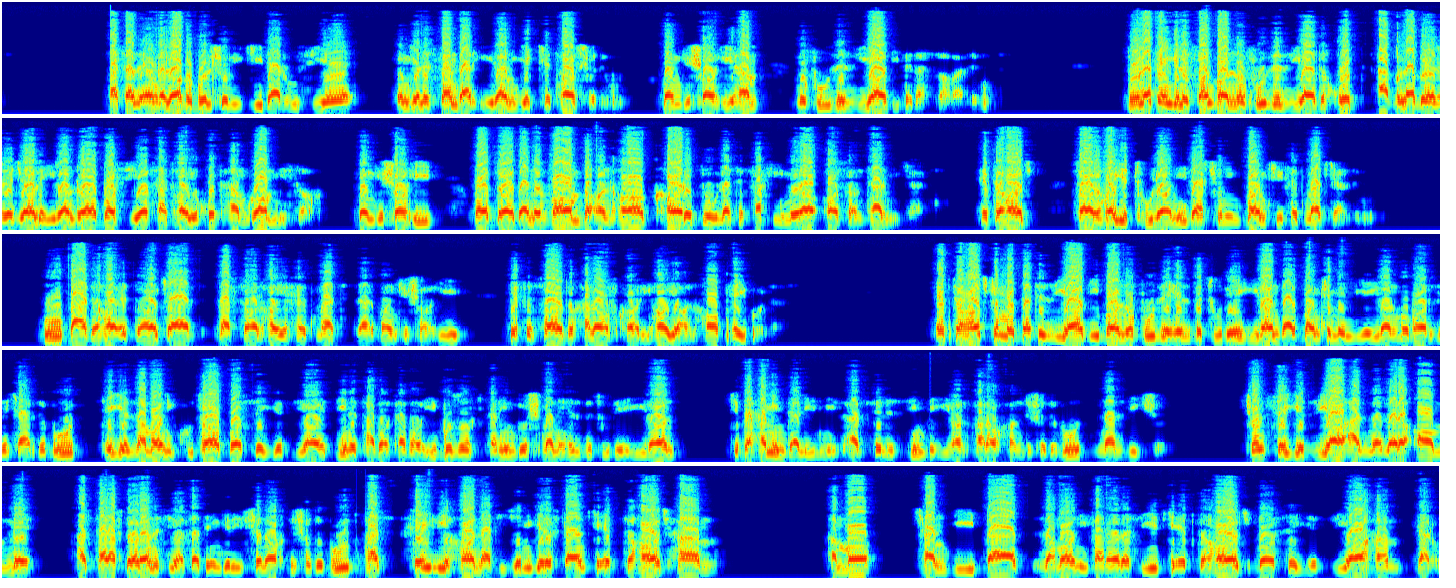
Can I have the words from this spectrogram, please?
پس از انقلاب بلشویکی در روسیه انگلستان در ایران یک کتاز شده بود. بانک شاهی هم نفوذ زیادی به دست آورده بود. دولت انگلستان با نفوذ زیاد خود اغلب رجال ایران را با سیاستهای خود همگام می ساخت بانک شاهی با دادن وام به آنها کار دولت فخیمه را آسانتر می کرد ابتهاج سالهای طولانی در چنین بانکی خدمت کرده بود. او بعدها ادعا کرد در سالهای خدمت در بانک شاهی به فساد و خلافکاری های آنها پی برده ابتهاج که مدت زیادی با نفوذ حزب توده ایران در بانک ملی ایران مبارزه کرده بود طی زمانی کوتاه با سید ضیاءالدین طباطبایی بزرگترین دشمن حزب توده ایران که به همین دلیل نیز از فلسطین به ایران فراخوانده شده بود نزدیک شد. چون سید زیا از نظر عامه از طرفداران سیاست انگلیس شناخته شده بود پس خیلی ها نتیجه می گرفتند که ابتهاج هم اما چندی بعد زمانی فرا رسید که ابتهاج با سید زیا هم در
